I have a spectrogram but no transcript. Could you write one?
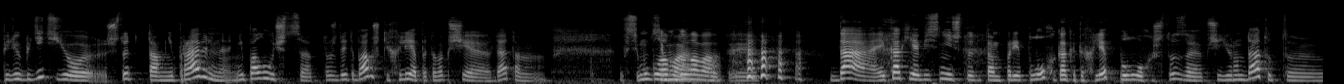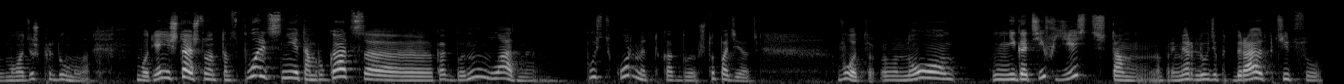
переубедить ее, что это там неправильно, не получится, потому что для этой бабушки хлеб это вообще, да, там всему голова. Всему голова. Вот, и... Да, и как ей объяснить, что это там плохо, как это хлеб плохо, что за вообще ерунда тут э, молодежь придумала. Вот, я не считаю, что надо там спорить с ней, там ругаться, э, как бы, ну ладно, пусть кормят, как бы, что поделать. Вот, но негатив есть, там, например, люди подбирают птицу,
